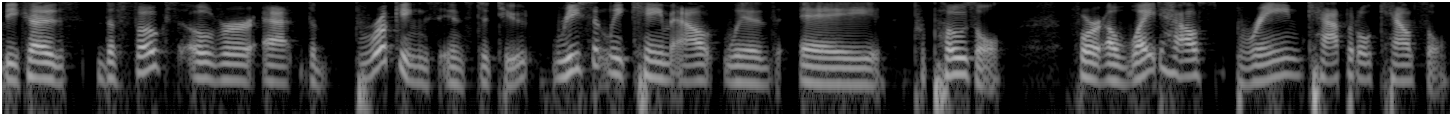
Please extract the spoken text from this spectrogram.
because the folks over at the Brookings Institute recently came out with a proposal for a White House Brain Capital Council,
